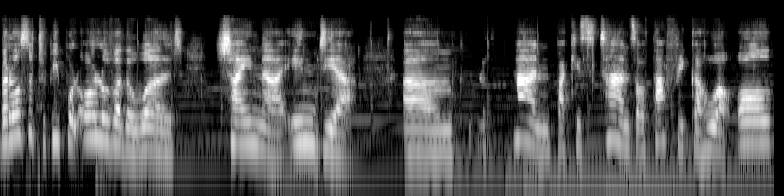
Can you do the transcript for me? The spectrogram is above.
but also to people all over the world China, India, um, Pakistan, South Africa, who are all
